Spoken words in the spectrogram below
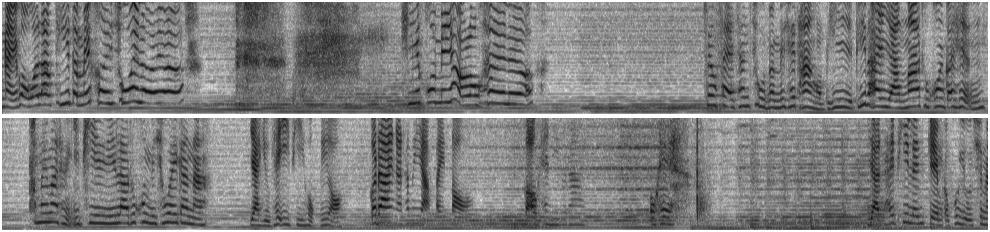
ไหนบอกว่ารักพี่แต่ไม่เคยช่วยเลยอะพี่โคนไม่อยากร้องไห้เลยอะ เรื่องแฟชั่นชูดมันไม่ใช่ทางของพี่ พี่พยายามมากทุกคนก็เห็นทำไมมาถึง EP นี้แล้วทุกคนไม่ช่วยกันนะอยากอยู่แค่ EP 6 นี่หรอ ก็ได้นะถ้าไม่อยากไปต่อ ก็เอาแค่นี้ก็ได้ โอเค อยากจะให้พี่เล่นเกมกับผู้ยูใช่ไหม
